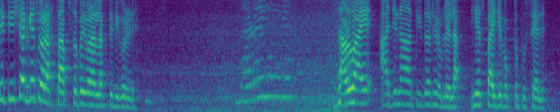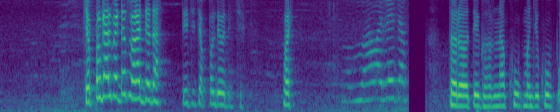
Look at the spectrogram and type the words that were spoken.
ते टी शर्ट घे सोरा साफसफाई करायला लागते तिकडले झाडू घेऊन घे. झाडू आहे आजीनं तिथं ठेवलेला. हेच पाहिजे फक्त पुसायला. चप्पल घाल बेटा स्वरात देता तिची चप्पल देऊ तिची. होय. तर ते घर ना खूप म्हणजे खूप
